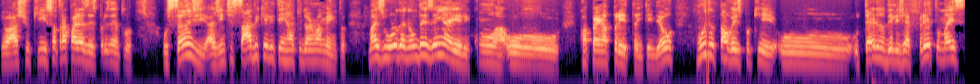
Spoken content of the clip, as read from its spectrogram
eu acho que isso atrapalha às vezes. Por exemplo, o Sanji, a gente sabe que ele tem hack do armamento, mas o Oda não desenha ele com a, o, com a perna preta, entendeu? Muito talvez porque o, o terno dele já é preto, mas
